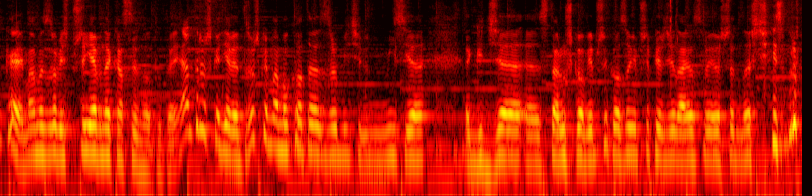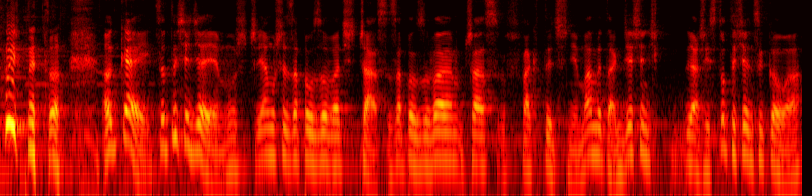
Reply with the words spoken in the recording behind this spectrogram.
Okej, mamy zrobić przyjemne kasyno tutaj. Ja troszkę nie wiem, troszkę mam ochotę zrobić misję, gdzie e, staruszkowie przychodzą i przypierdzielają swoje oszczędności. Spróbujmy to. Okej, co tu się dzieje? Mus, czy ja muszę zapauzować czas? Zapauzowałem czas faktycznie. Mamy tak, 10, raczej 100 tysięcy koła.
